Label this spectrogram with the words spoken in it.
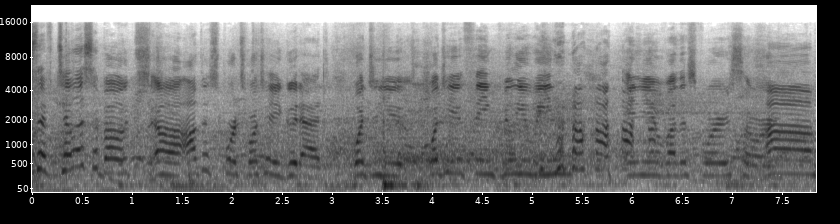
Steph, tell us about uh, other sports. What are you good at? What do you What do you think? Will you win in your other sports or? Um,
